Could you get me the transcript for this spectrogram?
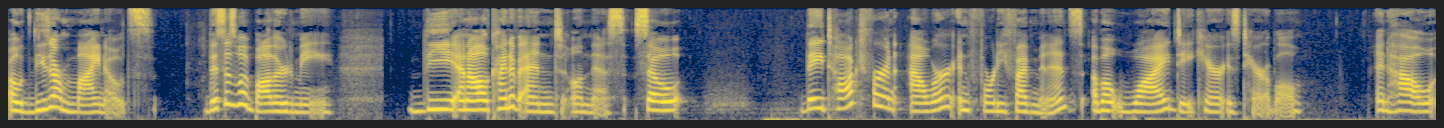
Oh, these are my notes. This is what bothered me. The and I'll kind of end on this. So they talked for an hour and 45 minutes about why daycare is terrible and how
